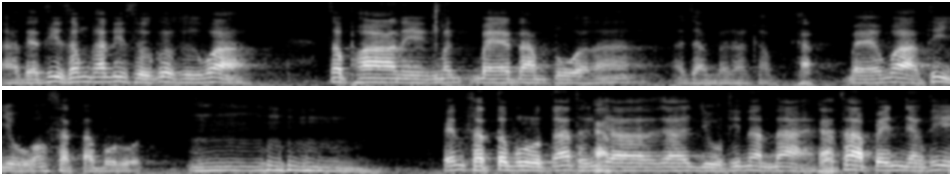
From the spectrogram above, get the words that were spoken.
อ่าแต่ที่สำคัญที่สุดก็คือว่าสภานี่มันแปลตามตัวนะ อาจารย์ไปรัตน์ครับครับ แปลว่าที่อยู่ของสัตบุรุษอืม เป็นสัตบุรุษนะถึงครับจะจะอยู่ที่นั่นได้ครับแต่ถ้าเป็นอย่างที่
